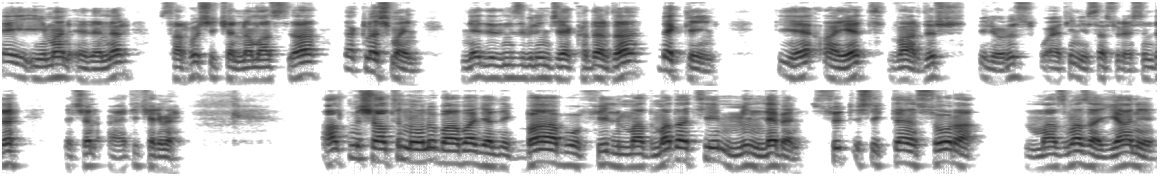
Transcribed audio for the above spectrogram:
ey iman edenler sarhoş iken namazla yaklaşmayın ne dediğinizi bilinceye kadar da bekleyin diye ayet vardır. Biliyoruz bu ayetin Nisa suresinde geçen ayeti kerime. 66 nolu baba geldik. Babu fil madmadati min leben. Süt içtikten sonra mazmaza yani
